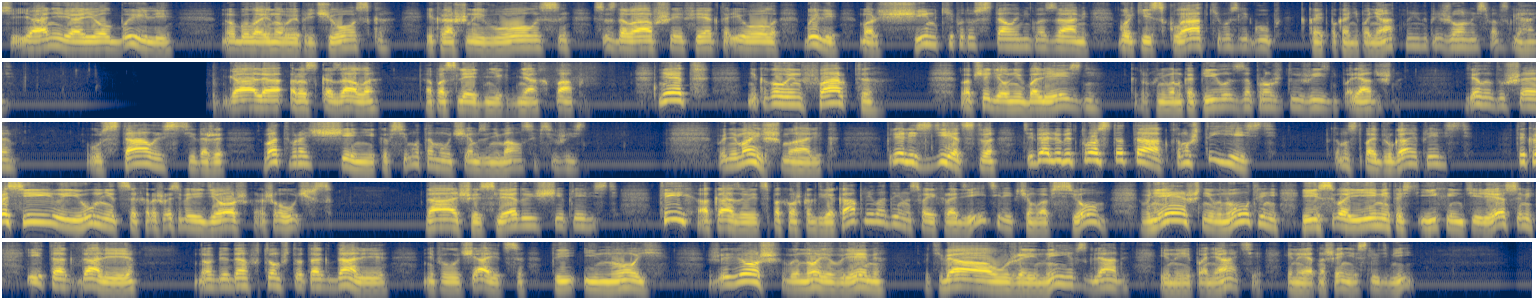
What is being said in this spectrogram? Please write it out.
Сияние и ореол были, но была и новая прическа, и крашеные волосы, создававшие эффект ореола, были морщинки под усталыми глазами, горькие складки возле губ, какая-то пока непонятная напряженность во взгляде. Галя рассказала о последних днях папы. Нет, никакого инфаркта. Вообще дело не в болезни, которых у него накопилось за прожитую жизнь порядочно. Дело в душе, усталости, даже в отвращении ко всему тому, чем занимался всю жизнь. Понимаешь, Марик, прелесть детства тебя любит просто так, потому что ты есть. Потом наступает другая прелесть. Ты красивый и умница, хорошо себя ведешь, хорошо учишься. Дальше следующая прелесть. Ты, оказывается, похож как две капли воды на своих родителей, причем во всем, внешне, внутренне, и своими, то есть их интересами и так далее. Но беда в том, что так далее не получается. Ты иной, живешь в иное время, у тебя уже иные взгляды, иные понятия, иные отношения с людьми.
